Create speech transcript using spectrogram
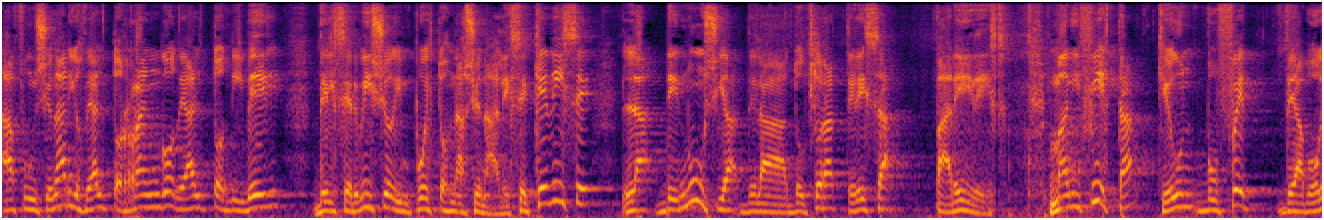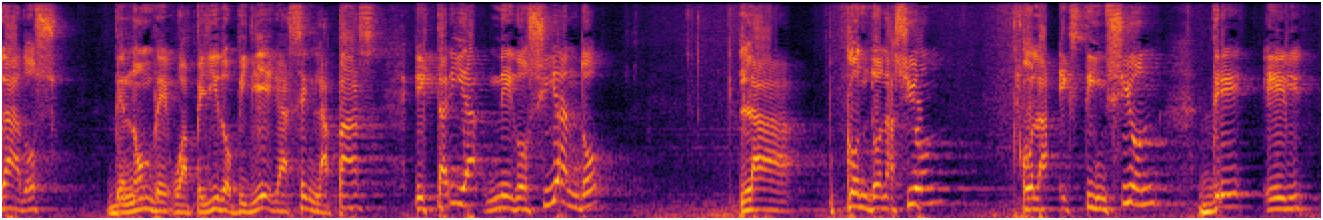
a funcionarios de alto rango, de alto nivel del Servicio de Impuestos Nacionales. ¿Qué dice la denuncia de la doctora Teresa Paredes? Manifiesta que un buffet de abogados de nombre o apellido Villegas en La Paz estaría negociando la condonación o la extinción de el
